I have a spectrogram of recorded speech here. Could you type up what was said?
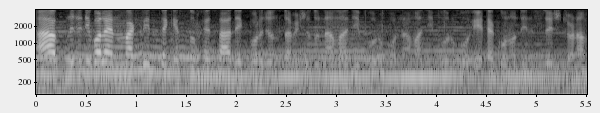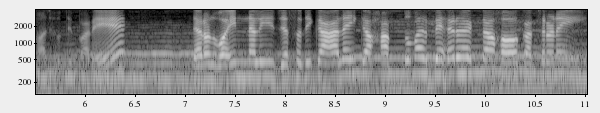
আপনি যদি বলেন মাগরিব থেকে সুবহে সাদেক পর্যন্ত আমি শুধু নামাজই পড়ব নামাজই পড়ব, এটা কোনোদিন শ্রেষ্ঠ নামাজ হতে পারে? কারণ ওয়াইনালি জাসাদিকা আলাইকা হক, তোমার বেহেরও একটা হক নেই।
